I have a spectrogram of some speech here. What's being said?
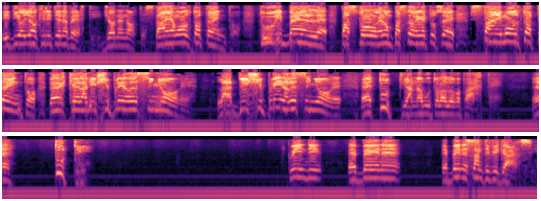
il Dio gli occhi li tiene aperti, giorno e notte. Stai molto attento. Tu ribelle, pastore, non pastore che tu sei, stai molto attento perché la disciplina del Signore, la disciplina del Signore, eh, tutti hanno avuto la loro parte. Eh? Tutti. Quindi è bene, è bene santificarsi,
